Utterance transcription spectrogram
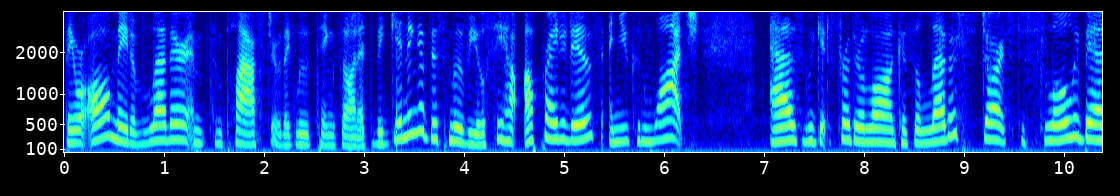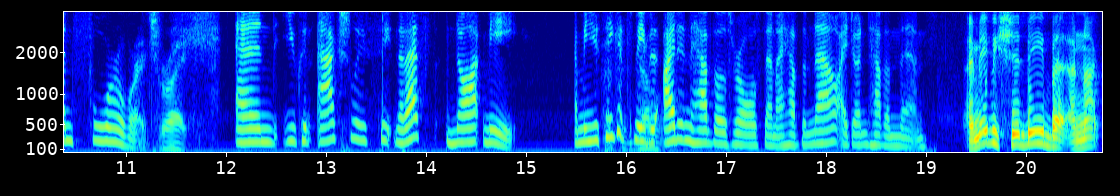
they were all made of leather and some plaster. They glued things on. At the beginning of this movie, you'll see how upright it is, and you can watch as we get further along because the leather starts to slowly bend forward. That's right. And you can actually see, now that's not me. I mean, you think That's it's me, but I didn't have those rolls then. I have them now. I don't have them then. I maybe should be, but I'm not.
